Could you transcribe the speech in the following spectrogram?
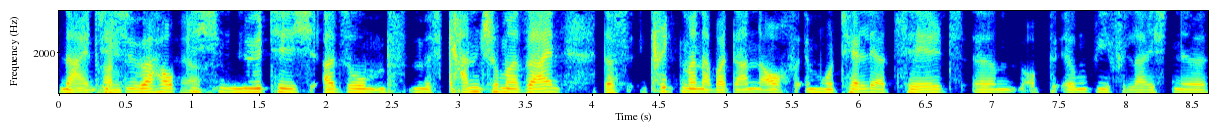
Nein, Strand, ist überhaupt ja. nicht nötig. Also es kann schon mal sein, das kriegt man aber dann auch im Hotel erzählt, ähm, ob irgendwie vielleicht eine,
